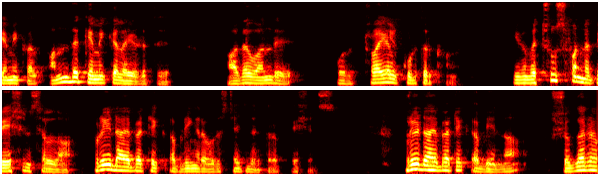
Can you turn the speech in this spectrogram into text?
கெமிக்கல் அந்த கெமிக்கலை எடுத்து அதை வந்து ஒரு ட்ரையல் கொடுத்துருக்காங்க. இவங்க சூஸ் பண்ண பேஷண்ட்ஸ் எல்லாம் ப்ரீ டயபெட்டிக் அப்படிங்கிற ஒரு ஸ்டேஜில் இருக்கிற பேஷண்ட்ஸ் ப்ரீ டயபெட்டிக் அப்படின்னா சுகரை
